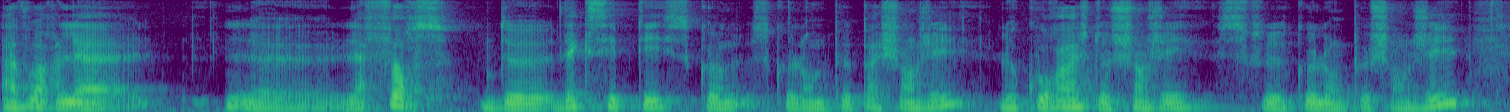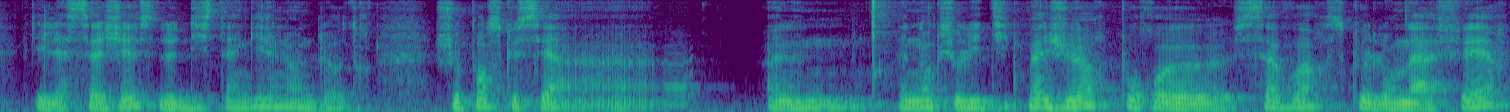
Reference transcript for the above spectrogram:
avoir la, force d'accepter ce que, l'on ne peut pas changer, le courage de changer ce que l'on peut changer, et la sagesse de distinguer l'un de l'autre. Je pense que c'est un, anxiolytique majeur pour savoir ce que l'on a à faire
